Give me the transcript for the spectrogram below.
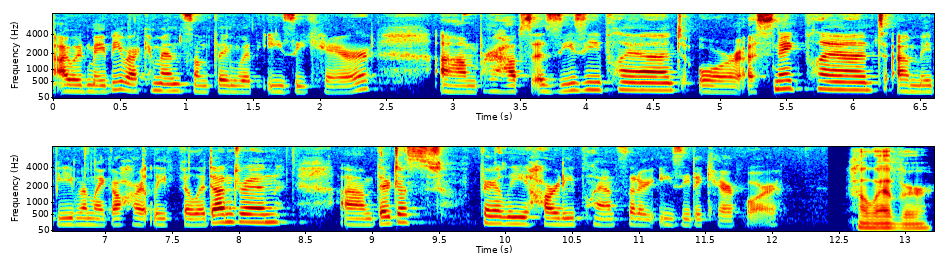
I would maybe recommend something with easy care, um, perhaps a ZZ plant or a snake plant, um, maybe even like a heartleaf philodendron. Um, they're just fairly hardy plants that are easy to care for. However,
